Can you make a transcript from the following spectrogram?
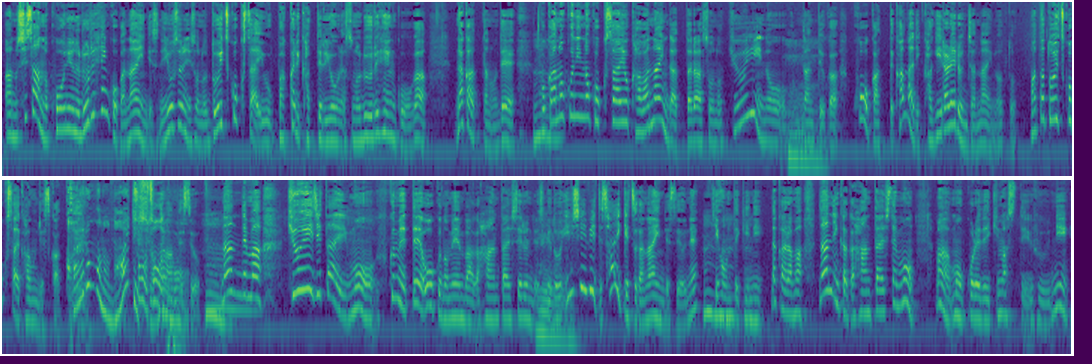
あの資産の購入のルール変更がないんですね、要するにそのドイツ国債をばっかり買ってるようなそのルール変更がなかったので、うん、他の国の国債を買わないんだったら、その QE のなんていうか、効果ってかなり限られるんじゃないのと、またドイツ国債買うんですか買えるものないですよね、そうそうなんですよ。う。ん、なんで、まあ、QE 自体も含めて多くのメンバーが反対してるんですけど、うん、ECB って採決がないんですよね、基本的に。だから、まあ、何人かが反対しても、まあ、もうこれでいきますっていうふうに、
